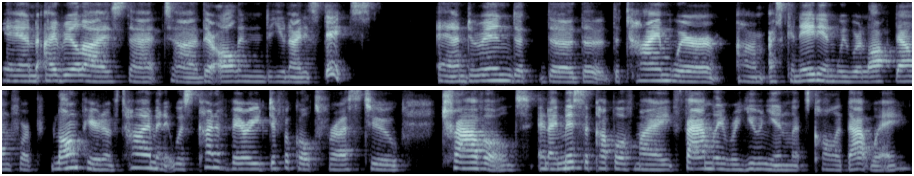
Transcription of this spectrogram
And I realized that uh, they're all in the United States. And during the the the, the time where, um, as Canadian, we were locked down for a long period of time, and it was kind of very difficult for us to travel. And I missed a couple of my family reunion, let's call it that way.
